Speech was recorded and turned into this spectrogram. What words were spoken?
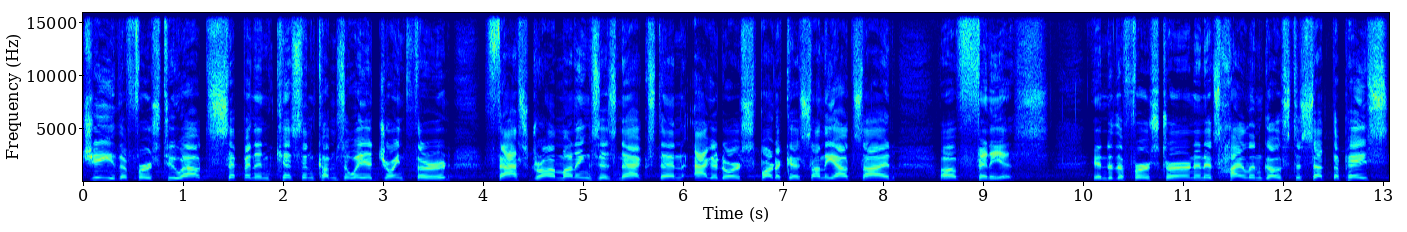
G, the first two out. Sippin' and Kissin' comes away a joint third. Fast Draw Munnings is next. Then Agador Spartacus on the outside of Phineas. Into the first turn, and it's Highland Ghost to set the pace.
